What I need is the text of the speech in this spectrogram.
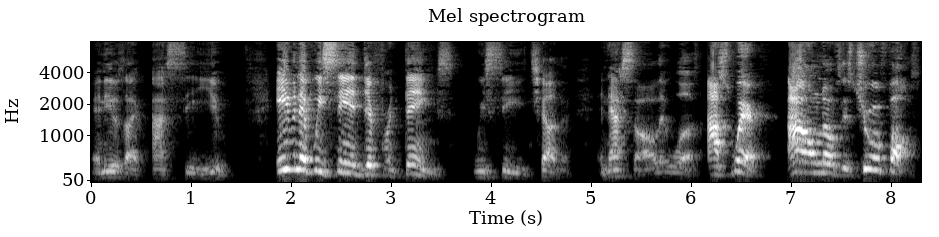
And he was like, I see you. Even if we seeing different things, we see each other. And that's all it was. I swear, I don't know if it's true or false,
